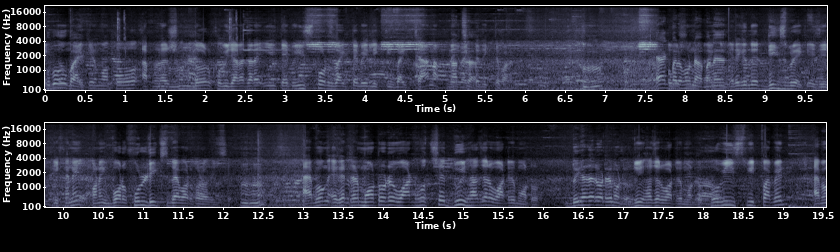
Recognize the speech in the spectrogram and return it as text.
একদম বাইকের মতো আপনারা সুন্দর খুবই যারা যারা এই টাইপের স্পোর্টস বাইক টাইপের ইলেকট্রিক বাইক চান আপনি আচ্ছা। বাইকটা দেখতে পারেন। একবারে হুন্ডা মানে এটা কিন্তু ডিস্ক ব্রেক এই যে এখানে অনেক বড় ফুল ডিস্ক ব্যবহার করা হয়েছে। এবং এটার মোটরের ওয়াট হচ্ছে দুই হাজার ওয়াটের মোটর দুই হাজার ওয়াটের মোটর দুই হাজার ওয়াটের মোটর খুবই স্পিড পাবেন এবং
